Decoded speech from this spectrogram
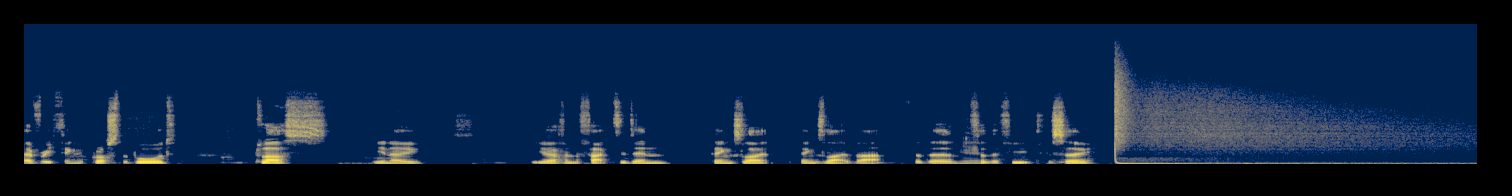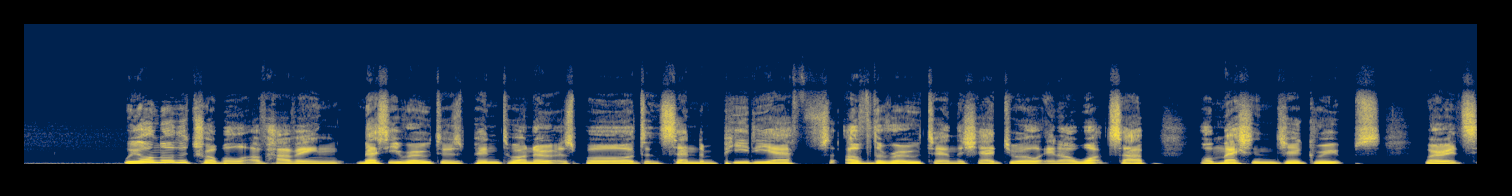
everything across the board, plus you know you haven't factored in things like things like that for the yeah. for the future. So We all know the trouble of having messy rotas pinned to our notice boards and sending PDFs of the rota and the schedule in our WhatsApp or Messenger groups where it's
